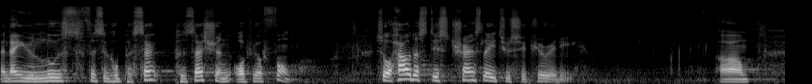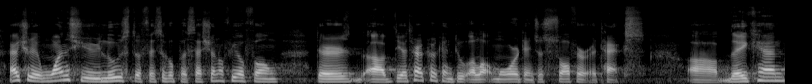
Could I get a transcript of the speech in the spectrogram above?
and then you lose physical possession of your phone. So how does this translate to security? Um, actually, once you lose the physical possession of your phone, uh, the attacker can do a lot more than just software attacks. Uh, they can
